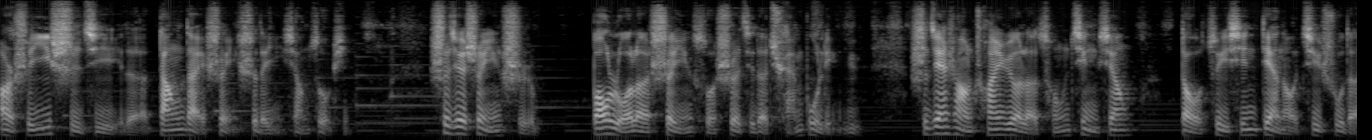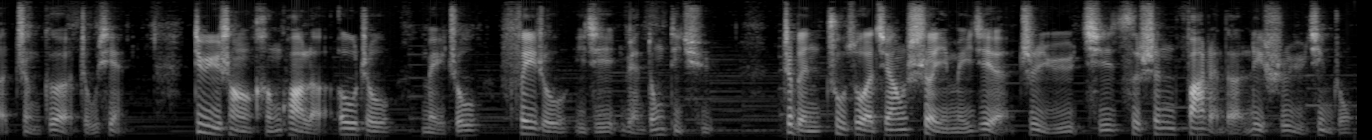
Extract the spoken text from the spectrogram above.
二十一世纪的当代摄影师的影像作品，世界摄影史包罗了摄影所涉及的全部领域，时间上穿越了从镜像到最新电脑技术的整个轴线，地域上横跨了欧洲、美洲、非洲以及远东地区。这本著作将摄影媒介置于其自身发展的历史语境中。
